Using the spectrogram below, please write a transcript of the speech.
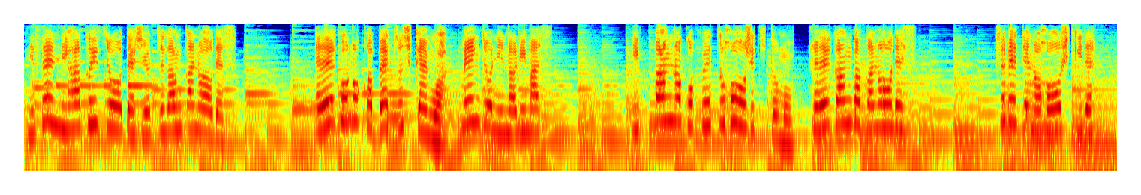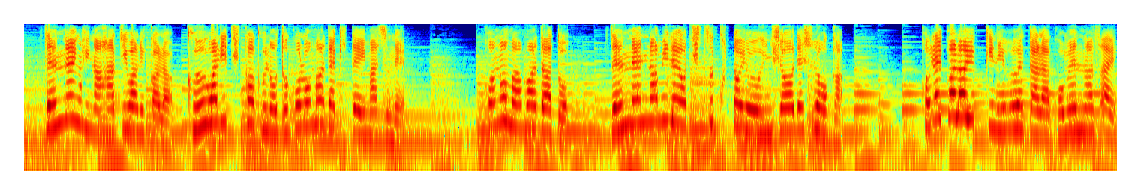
2200以上で出願可能です。英語の個別試験は免除になります。一般の個別方式とも併願が可能です。すべての方式で、前年比の8割から9割近くのところまで来ていますね。このままだと、前年並みで落ち着くという印象でしょうか。これから一気に増えたらごめんなさい。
